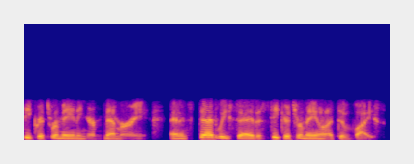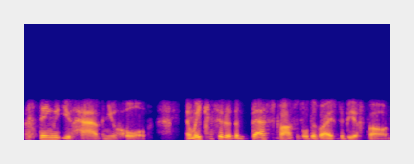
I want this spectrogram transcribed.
secrets remain in your memory and instead, we say the secrets remain on a device, a thing that you have and you hold. And we consider the best possible device to be a phone.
